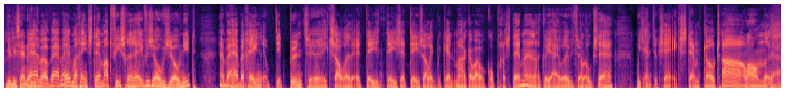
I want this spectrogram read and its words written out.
Jullie zijn We hebben, we hebben helemaal geen stemadvies gegeven, sowieso niet. En we hebben geen, op dit punt, ik zal het TZT zal ik bekendmaken waar ik op ga stemmen. En dan kun jij eventueel ook zeggen, moet jij natuurlijk zeggen, ik stem totaal anders. ja,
